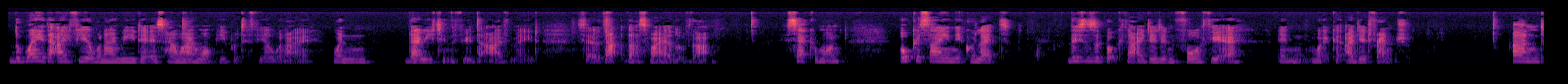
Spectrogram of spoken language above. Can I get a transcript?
the way that I feel when I read it is how I want people to feel when I when they're eating the food that I've made. So that that's why I love that. Second one, Aucassin Nicolette. This is a book that I did in fourth year in I did French, and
